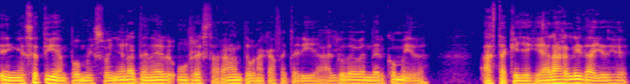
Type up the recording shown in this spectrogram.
en ese tiempo mi sueño era tener un restaurante, una cafetería, algo de vender comida. Hasta que llegué a la realidad yo dije,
